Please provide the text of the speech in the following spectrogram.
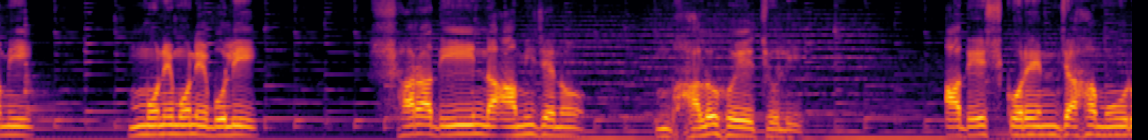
আমি মনে মনে বলি সারাদিন আমি যেন ভালো হয়ে চলি। আদেশ করেন যাহা মোর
